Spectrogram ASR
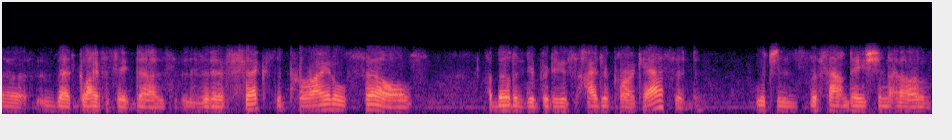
uh, that glyphosate does is it affects the parietal cell's ability to produce hydrochloric acid, which is the foundation of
